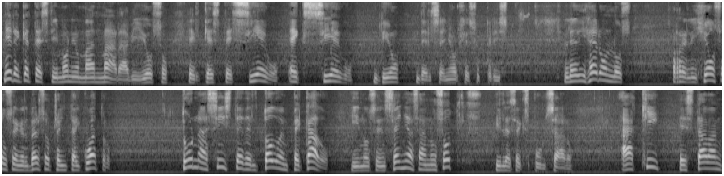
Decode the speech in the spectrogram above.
Mire qué testimonio más maravilloso el que este ciego, ex ciego, dio del Señor Jesucristo. Le dijeron los religiosos en el verso 34, tú naciste del todo en pecado y nos enseñas a nosotros y les expulsaron. Aquí estaban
